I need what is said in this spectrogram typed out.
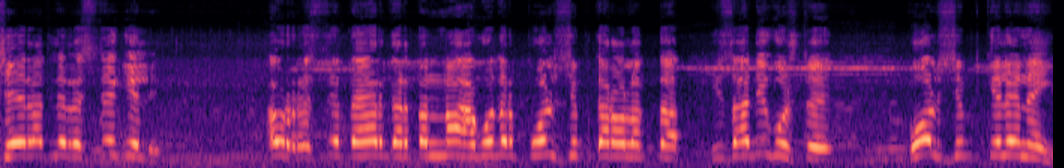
शहरातले रस्ते केले. अहो रस्ते तयार करताना अगोदर पोल शिफ्ट करावं लागतात. ही साधी गोष्ट आहे. पोल शिफ्ट केले नाही.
